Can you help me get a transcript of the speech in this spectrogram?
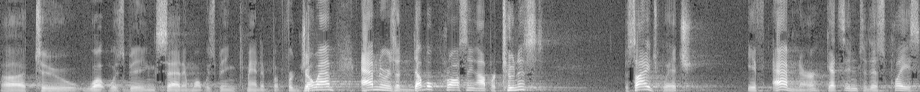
Uh, to what was being said and what was being commanded. But for Joab, Abner is a double crossing opportunist. Besides which, if Abner gets into this place,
